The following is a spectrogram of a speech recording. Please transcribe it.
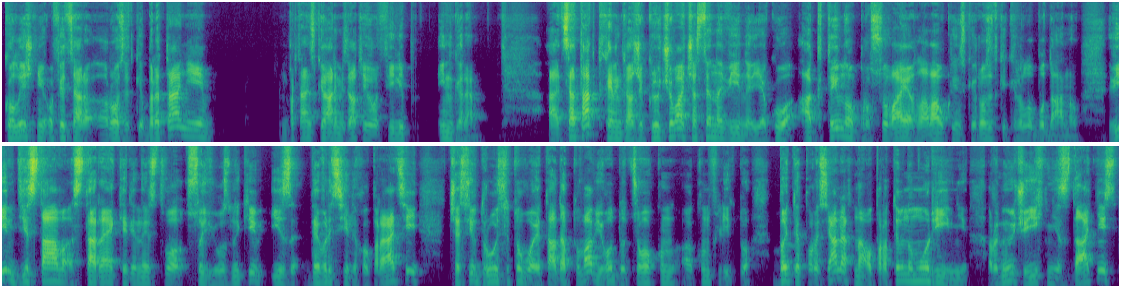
колишній офіцер розвідки Британії британської армії. Звати його Філіп Інгерем. Ця тактика він каже, ключова частина війни, яку активно просуває глава української розвідки Кирило Буданов. Він дістав старе керівництво союзників із диверсійних операцій часів Другої світової та адаптував його до цього конфлікту, бити по росіянах на оперативному рівні, руйнуючи їхню здатність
